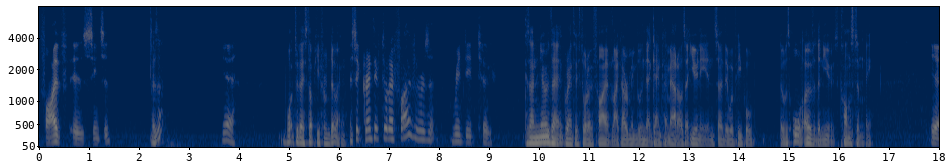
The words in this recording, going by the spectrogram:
Five is censored. is it? Yeah, What do they stop you from doing? is it Grand Theft Auto Five or is it Red Dead Two? Because I know that Grand Theft Auto Five, like I remember when that game came out, I was at uni, and so there were people. It was all over the news constantly, Yeah,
